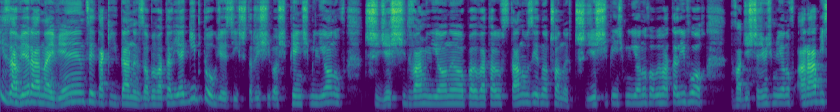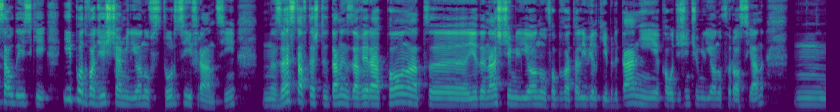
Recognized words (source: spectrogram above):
i zawiera najwięcej takich danych z obywateli Egiptu, gdzie jest ich 45 milionów, 32 miliony obywateli Stanów Zjednoczonych, 35 milionów obywateli Włoch, 29 milionów Arabii Saudyjskiej i po 20 milionów z Turcji i Francji. Zestaw też tych danych zawiera ponad 11 e, milionów obywateli Wielkiej Brytanii i około 10 milionów Rosjan. Mm,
